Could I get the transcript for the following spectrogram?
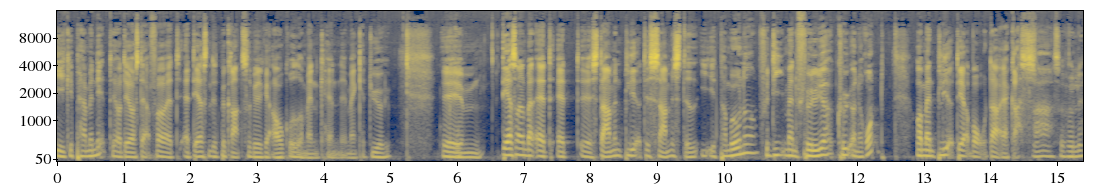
ikke permanente, og det er også derfor, at, at det er sådan lidt begrænset, hvilke afgrøder man kan, man kan dyrke. Okay. Øhm, det er sådan, at, at, at øh, stammen bliver det samme sted i et par måneder, fordi man følger køerne rundt, og man bliver der, hvor der er græs. Ah, selvfølgelig.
